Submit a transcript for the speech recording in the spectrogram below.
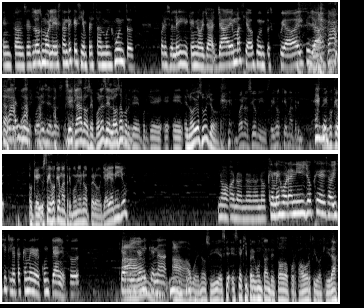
Entonces los molestan de que siempre están muy juntos. Por eso le dije que no, ya, ya demasiado juntos, cuidado ahí que ya. Pone. Sí, claro, se pone celosa porque, porque eh, eh, el novio es suyo. Bueno, Xiomi, usted dijo que matrimonio. Usted dijo que. Ok, usted dijo que matrimonio no, pero ¿ya hay anillo? No, no, no, no, no. Qué mejor anillo que esa bicicleta que me dio de cumpleaños. Qué anillo Ah, ni que nada. Ah, bueno, sí, es que, es que aquí preguntan de todo, por favor, tío, aquí da.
